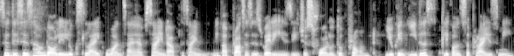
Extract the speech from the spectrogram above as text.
So this is how DALL-E looks like once I have signed up. The signing up process is very easy. Just follow the prompt. You can either click on surprise me,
